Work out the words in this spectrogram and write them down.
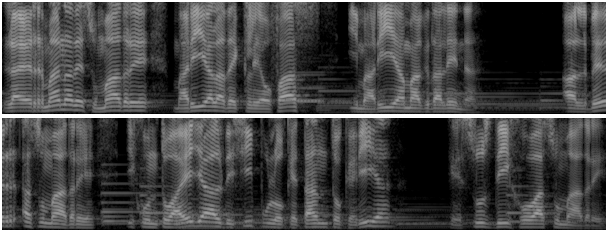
la hermana de su madre, María la de Cleofás y María Magdalena. Al ver a su madre y junto a ella al discípulo que tanto quería, Jesús dijo a su madre,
